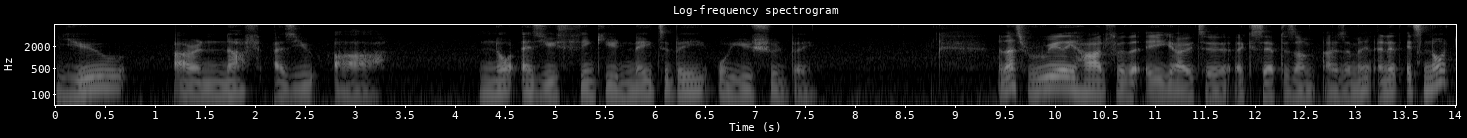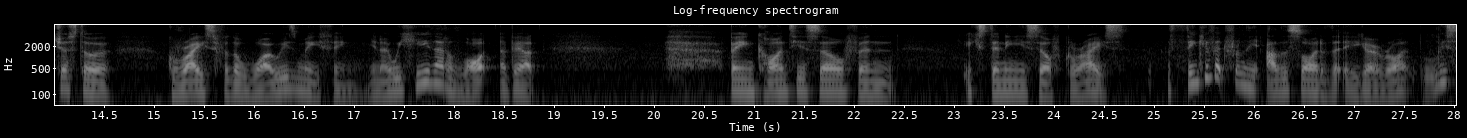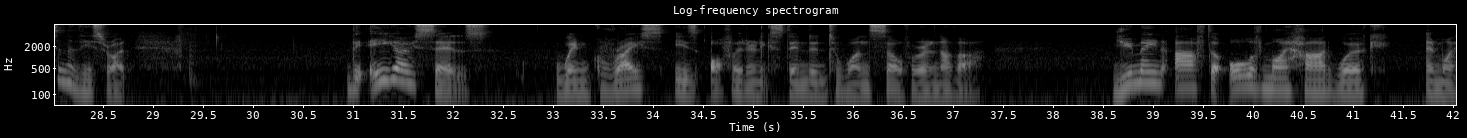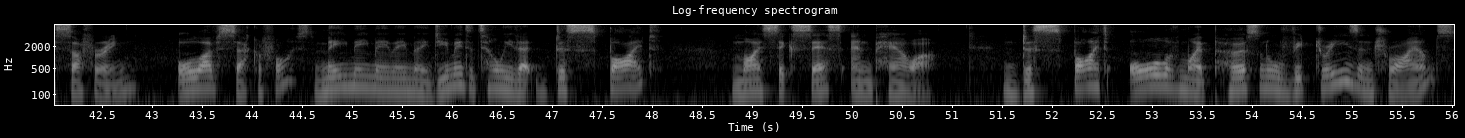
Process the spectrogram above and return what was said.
You are enough as you are, not as you think you need to be or you should be. And that's really hard for the ego to accept as I'm as I meant. And it, it's not just a grace for the woe is me thing. You know, we hear that a lot about being kind to yourself and extending yourself grace think of it from the other side of the ego, right? Listen to this, right? The ego says when grace is offered and extended to oneself or another, you mean after all of my hard work and my suffering, all I've sacrificed? Me, me, me, me, me. Do you mean to tell me that despite my success and power, despite all of my personal victories and triumphs,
